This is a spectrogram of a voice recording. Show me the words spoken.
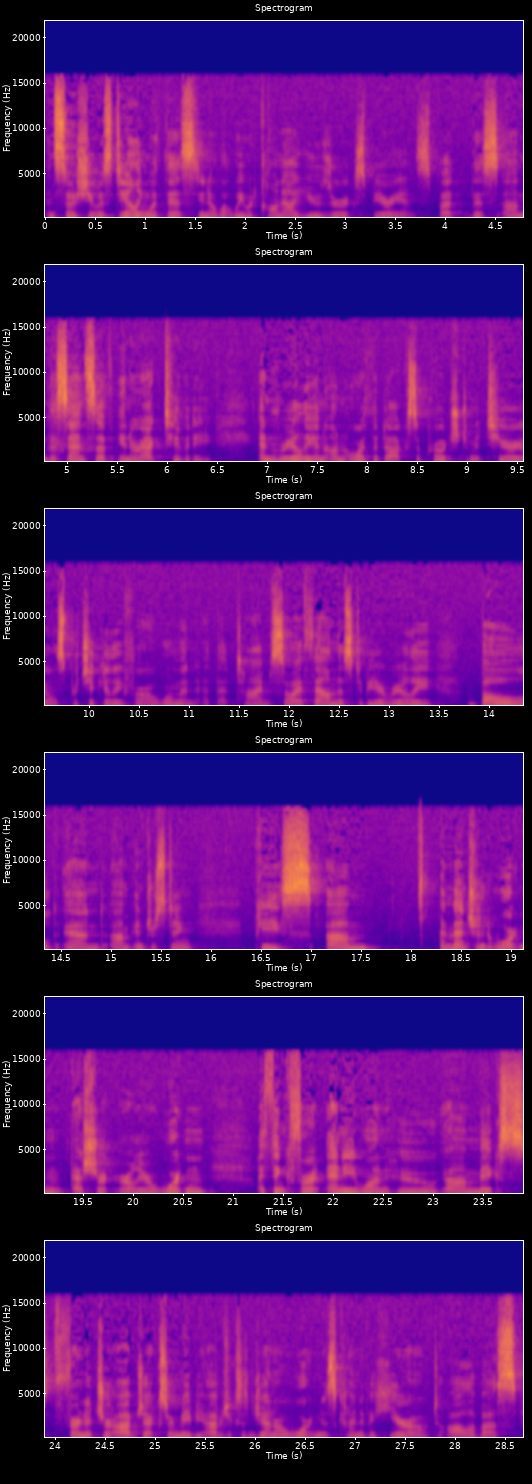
And so she was dealing with this, you know, what we would call now user experience, but this, um, the sense of interactivity and really an unorthodox approach to materials, particularly for a woman at that time. So I found this to be a really bold and um, interesting piece. Um, I mentioned Wharton Esherick earlier. Wharton, I think for anyone who um, makes furniture objects or maybe objects in general, Wharton is kind of a hero to all of us.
